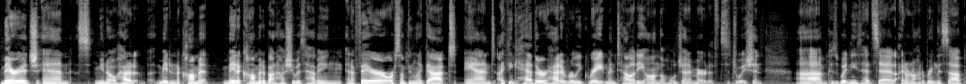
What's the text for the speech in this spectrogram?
marriage and, you know, had made an, a comment made a comment about how she was having an affair or something like that. And I think Heather had a really great mentality on the whole Jen and Meredith situation. Because um, Whitney had said, I don't know how to bring this up,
